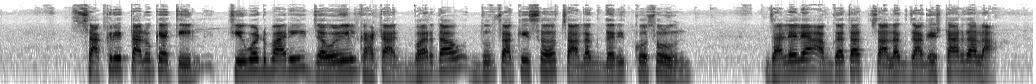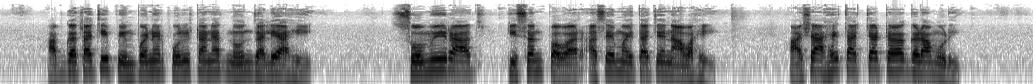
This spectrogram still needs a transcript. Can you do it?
साक्री तालुक्यातील चिवटबारी जवळील घाटात भरधाव दुचाकीसह चालक दरीत कोसळून झालेल्या अपघातात चालक जागीच ठार झाला. अपघाताची पिंपणेर पोलीस ठाण्यात नोंद झाली आहे. सोमीराज किसन पवार असे मैताचे नाव आहे. अशा आहेत आजच्या ठळक घडामोडी.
